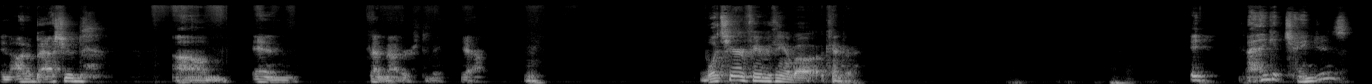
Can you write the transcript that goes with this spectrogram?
and unabashed, um, and that matters to me. Yeah. What's your favorite thing about Kendra? it I think it changes.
